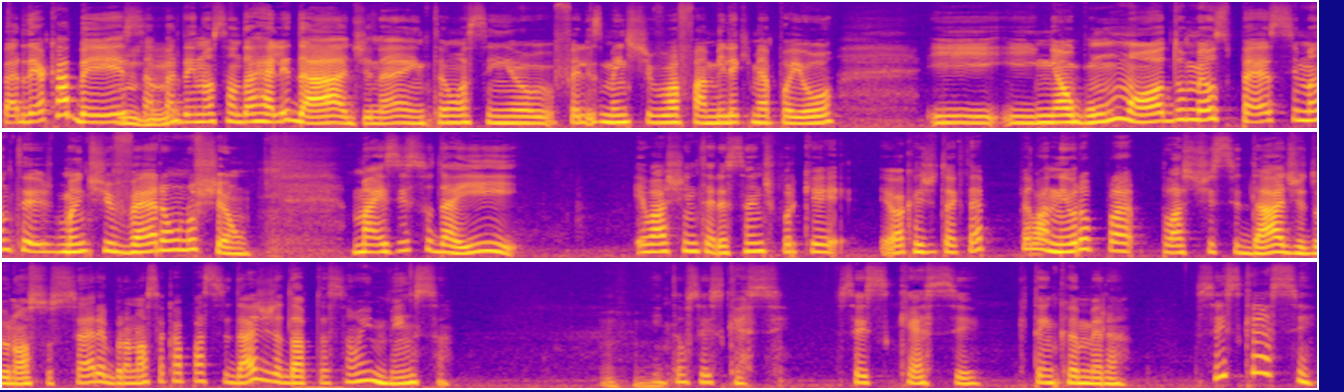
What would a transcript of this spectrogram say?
perdem a cabeça, Uhum. perdem noção da realidade, né? Então, assim, eu felizmente tive uma família que me apoiou e, e em algum modo meus pés se mantiveram no chão. Mas isso daí eu acho interessante porque eu acredito que até pela neuroplasticidade do nosso cérebro, a nossa capacidade de adaptação é imensa. Então você esquece. Você esquece que tem câmera. Você esquece.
